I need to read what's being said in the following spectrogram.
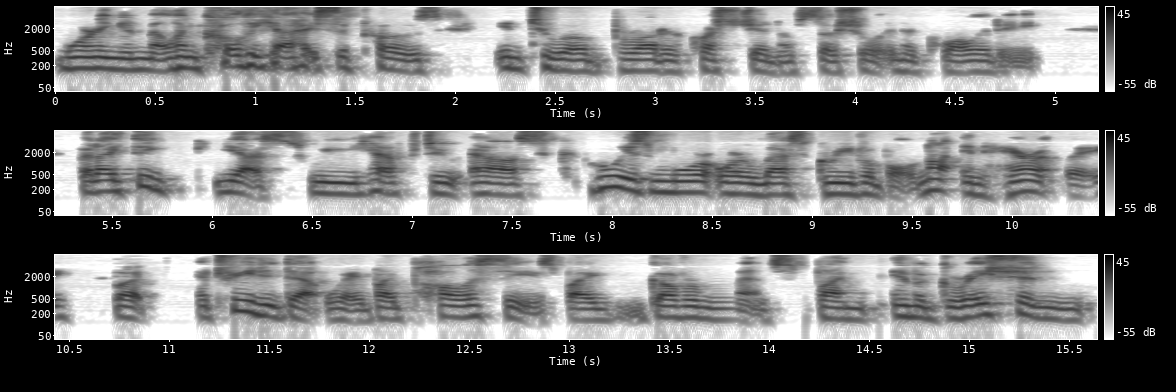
mourning and melancholia, I suppose, into a broader question of social inequality. But I think, yes, we have to ask who is more or less grievable, not inherently, but treated that way by policies, by governments, by immigration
